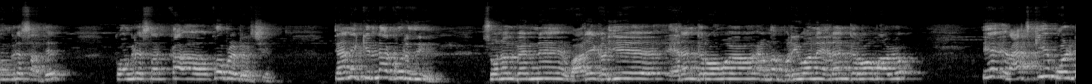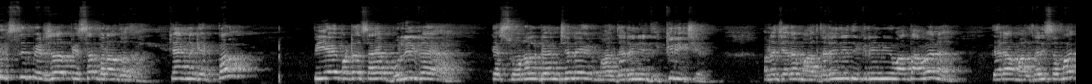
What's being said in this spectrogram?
કોંગ્રેસ સાથે કોંગ્રેસના કોર્પોરેટર છે. ત્યાંની કિન્નાખોરીથી સોનલબેનને વારે ઘડીએ હેરાન કરવામાં આવ્યો, એમના પરિવારને હેરાન કરવામાં આવ્યો. એ રાજકીય પોલિટિક્સથી પ્રેશર પ્રેશર બનાવતા હતા ક્યાંક ને ક્યાંક પણ પીઆઈ પટેલ સાહેબ ભૂલી ગયા કે સોનલબેન છે ને એક માલધારીની દીકરી છે અને જ્યારે માલધારીની દીકરીની વાત આવે ને ત્યારે આ માલધારી સમાજ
